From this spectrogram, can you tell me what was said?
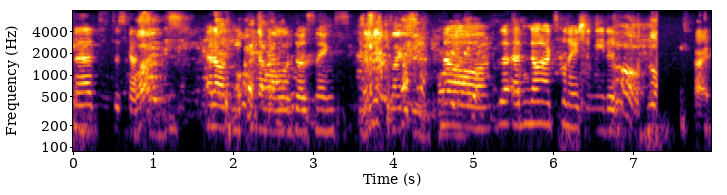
That's disgusting. What? I don't know all of those things. no, the, uh, no explanation needed. Oh, no. All right,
